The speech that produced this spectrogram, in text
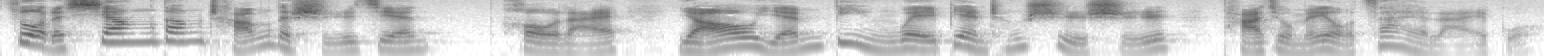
做了相当长的时间。后来谣言并未变成事实，他就没有再来过。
